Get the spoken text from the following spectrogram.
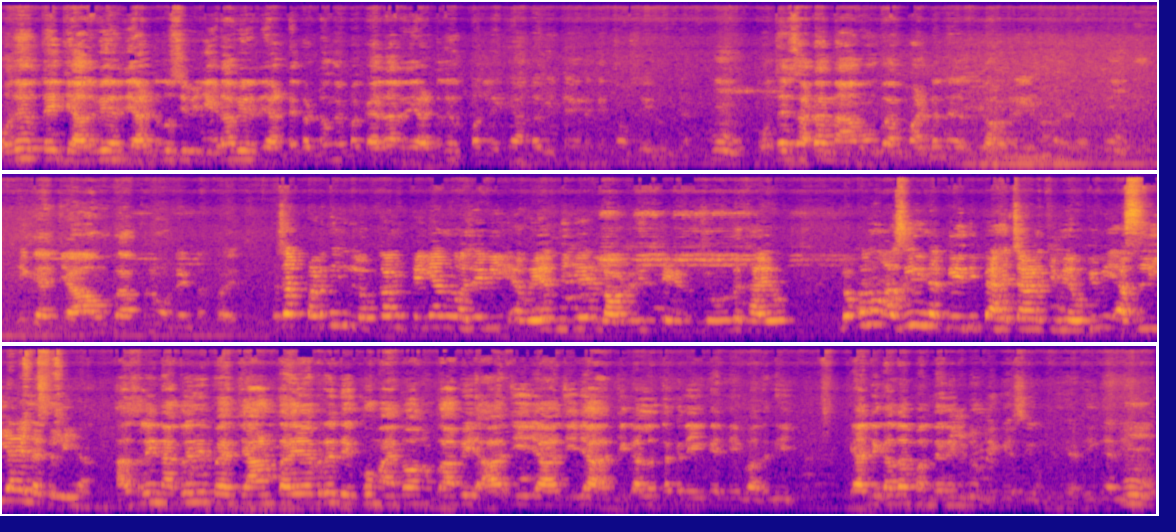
ਉਹਦੇ ਉੱਤੇ ਜਦ ਵੀ ਰਿਜ਼ਲਟ ਤੁਸੀਂ ਵੀ ਜਿਹੜਾ ਵੀ ਰਿਜ਼ਲਟ ਕੱਢੋਗੇ ਬਕਾਇਦਾ ਰਿਜ਼ਲਟ ਦੇ ਉੱਪਰ ਲਿਖਿਆ ਹੁੰਦਾ ਵੀ ਟਿਕਟ ਕਿੱਥੋਂ ਸੇਲ ਹੋਈ ਹੈ ਹੂੰ। ਉੱਥੇ ਸਾਡਾ ਨਾਮ ਹੋਊਗਾ ਪੰਡਤ ਹੂੰ। ਠੀਕ ਹੈ ਜਾਂ ਹੋਊਗਾ ਭਨੋਟ ਐਂਟਰਪ੍ਰਾਈਜ਼ ਅੱਛਾ ਪੜ੍ਹਦੀ ਲੋਕਾਂ ਨੂੰ ਕਈਆਂ ਨੂੰ ਅਜੇ ਵੀ ਅਵੇਅਰ ਨਹੀਂ ਕਿ ਲੋਟਰੀ ਟਿਕਟ ਜ਼ਰੂਰ ਦਿਖਾਇਓ। ਲੋਕਾਂ ਨੂੰ ਅਸਲੀ ਨਕਲੀ ਦੀ ਪਹਿਚਾਣ ਕਿਵੇਂ ਹੋਊਗੀ ਵੀ ਅਸਲੀ ਆ ਇਹ ਨਕਲੀ ਆ? ਅਸਲੀ ਨਕਲੀ ਦੀ ਪਹਿਚਾਣ ਤਾਂ ਇਹ ਹੈ ਵੀਰੇ ਦੇਖੋ ਮੈਂ ਤੁਹਾਨੂੰ ਕਹਾਂ ਵੀ ਆ ਚੀਜ਼ ਆ ਚੀਜ਼ ਆ ਅੱਜ ਕੱਲ ਤਕਨੀਕ ਇੰਨੀ ਵੱਧ ਗਈ ਕਿ ਅੱਜ ਕੱਲ ਤਾਂ ਬੰਦੇ ਦੀ ਵੀ ਡੁਪਲੀਕੇਸੀ ਹੁੰਦੀ ਹੈ ਠੀਕ ਹੈ ਜੀ ਹੂੰ।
